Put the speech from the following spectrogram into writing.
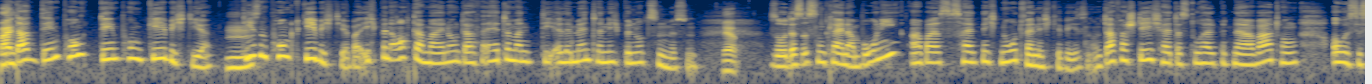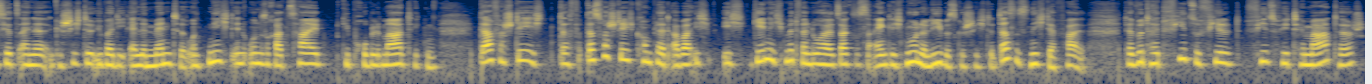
Weil, da, den Punkt, den Punkt gebe ich dir. Mhm. Diesen Punkt gebe ich dir, weil ich bin auch der Meinung, da hätte man die Elemente nicht benutzen müssen. Ja. So, das ist ein kleiner Boni, aber es ist halt nicht notwendig gewesen. Und da verstehe ich halt, dass du halt mit einer Erwartung, oh, es ist jetzt eine Geschichte über die Elemente und nicht in unserer Zeit die Problematiken. Da verstehe ich, das, das verstehe ich komplett, aber ich, ich gehe nicht mit, wenn du halt sagst, es ist eigentlich nur eine Liebesgeschichte. Das ist nicht der Fall. Da wird halt viel zu viel, viel zu viel thematisch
